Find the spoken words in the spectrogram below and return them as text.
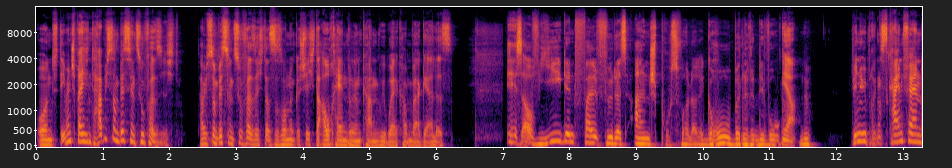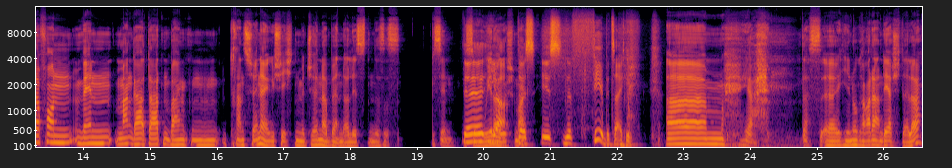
Und dementsprechend habe ich so ein bisschen Zuversicht. Habe ich so ein bisschen Zuversicht, dass er so eine Geschichte auch handeln kann wie Welcome Back Alice. Ist auf jeden Fall für das anspruchsvollere, gehobenere Niveau. Ja. Ne? Bin übrigens kein Fan davon, wenn Manga-Datenbanken Transgender-Geschichten mit Genderbänder listen. Das ist ein bisschen, bisschen äh, weirder ja, Geschmack. Das ist eine Fehlbezeichnung. Ähm, ja, das äh, hier nur gerade an der Stelle.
